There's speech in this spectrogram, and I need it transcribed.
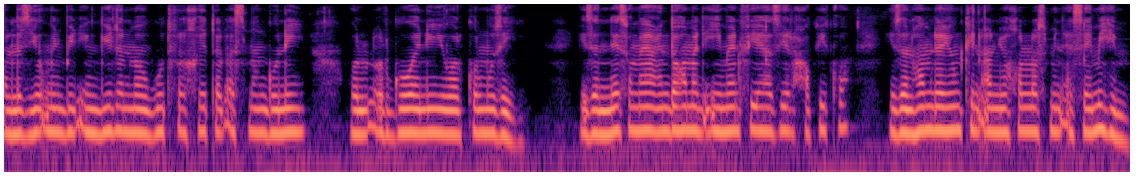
الذي يؤمن بالإنجيل الموجود في الخيط الأسمنجوني والأرجواني والقرمزي إذا الناس ما عندهم الإيمان في هذه الحقيقة إذا هم لا يمكن أن يخلص من أسامهم.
